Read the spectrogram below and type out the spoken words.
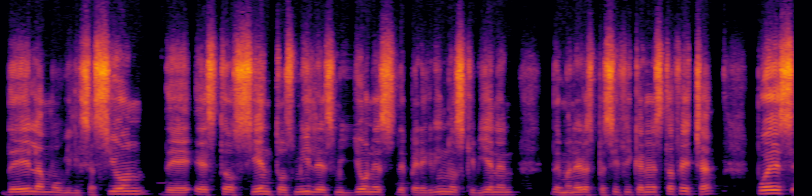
de la movilización de estos cientos, miles, millones de peregrinos que vienen de manera específica en esta fecha, pues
